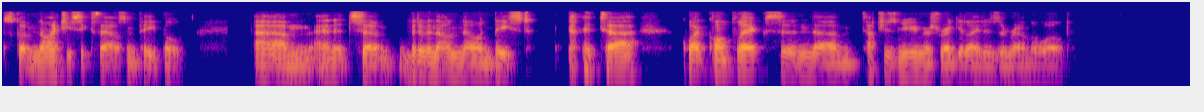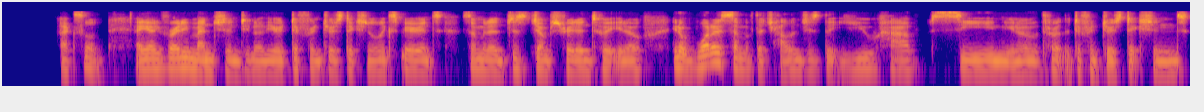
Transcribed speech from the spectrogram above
It's got 96,000 people, um, and it's um, a bit of an unknown beast, but uh, quite complex and um, touches numerous regulators around the world. Excellent. And you've already mentioned, you know, your different jurisdictional experience. So I'm going to just jump straight into it. You know, you know, what are some of the challenges that you have seen, you know, throughout the different jurisdictions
